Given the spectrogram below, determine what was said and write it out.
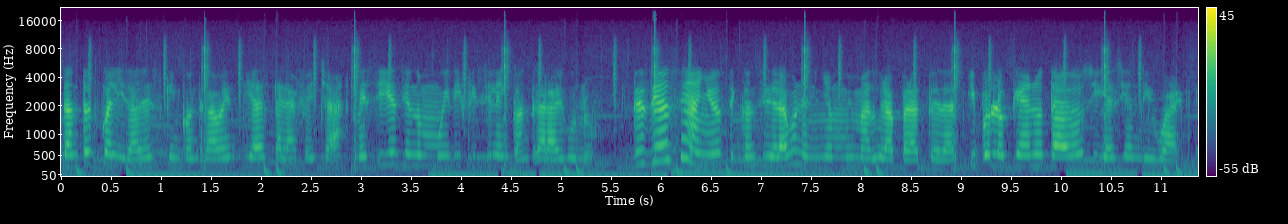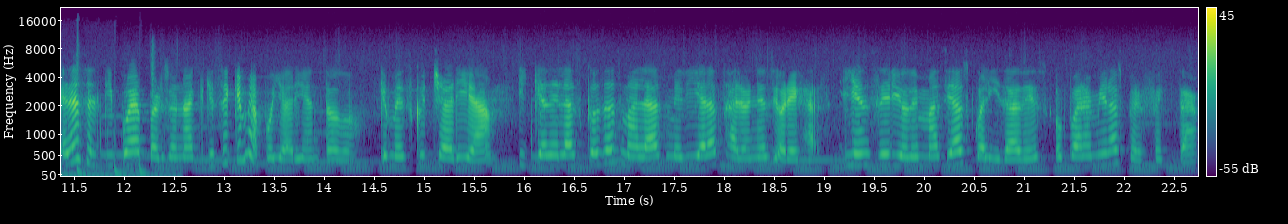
tantas cualidades que encontraba en ti hasta la fecha, me sigue siendo muy difícil encontrar alguno. Desde hace años te consideraba una niña muy madura para tu edad y por lo que he notado sigue siendo igual. Eres el tipo de persona que sé que me apoyaría en todo, que me escucharía y que de las cosas malas me dieras jalones de orejas. Y en serio, demasiadas cualidades o para mí eras perfecta.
